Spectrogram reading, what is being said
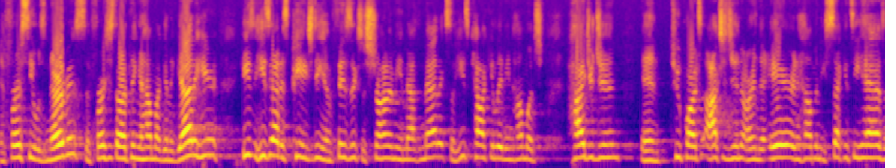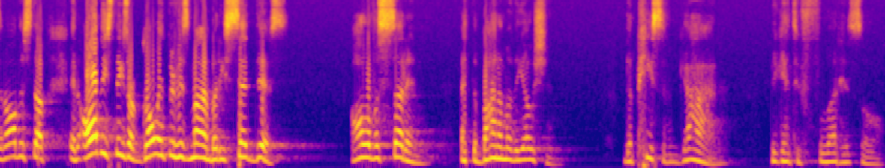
at first, he was nervous. At first, he started thinking, How am I going to get out of here? He's, he's got his PhD in physics, astronomy, and mathematics. So he's calculating how much hydrogen and two parts oxygen are in the air and how many seconds he has and all this stuff. And all these things are going through his mind. But he said this all of a sudden, at the bottom of the ocean, the peace of God began to flood his soul.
